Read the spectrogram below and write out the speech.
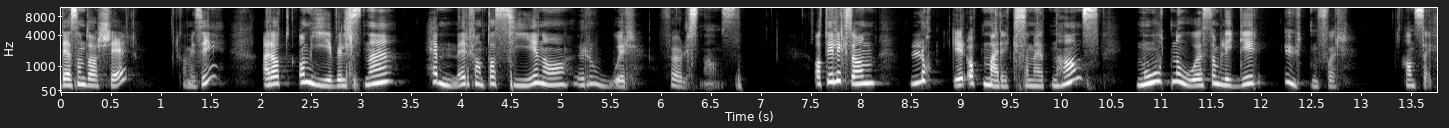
Det som da skjer, kan vi si, er at omgivelsene hemmer fantasien og roer følelsene hans. At de liksom lokker oppmerksomheten hans mot noe som ligger utenfor han selv.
